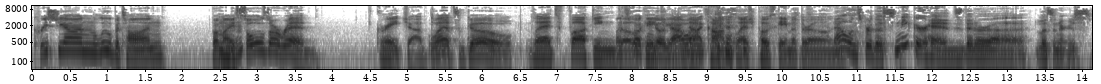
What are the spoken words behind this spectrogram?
Christian Louboutin, but my souls are red. Great job. dude. Let's go. Let's fucking Let's go. fucking go. That Patreon.com slash post Game of Thrones. That one's for the sneakerheads that are uh, listeners.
